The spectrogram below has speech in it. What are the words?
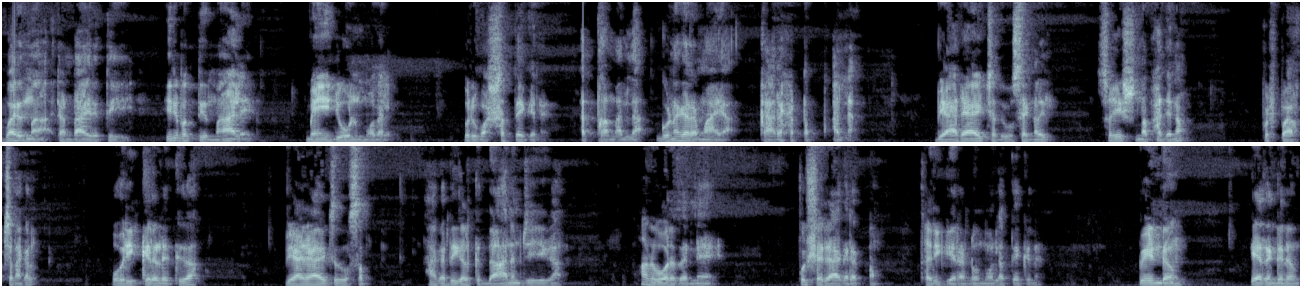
വരുന്ന രണ്ടായിരത്തി ഇരുപത്തി നാല് മെയ് ജൂൺ മുതൽ ഒരു വർഷത്തേക്കിന് അത്ര നല്ല ഗുണകരമായ കാലഘട്ടം അല്ല. വ്യാഴാഴ്ച ദിവസങ്ങളിൽ ശ്രീകൃഷ്ണ ഭജനം പുഷ്പാർച്ചനകൾ ഒരിക്കലെടുക്കുക. വ്യാഴാഴ്ച ദിവസം അഗതികൾക്ക് ദാനം ചെയ്യുക. അതുപോലെ തന്നെ പുഷ്യരാഗരത്നം ധരിക്കുക രണ്ടു മൂന്ന് കൊല്ലത്തേക്കിന് വീണ്ടും ഏതെങ്കിലും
